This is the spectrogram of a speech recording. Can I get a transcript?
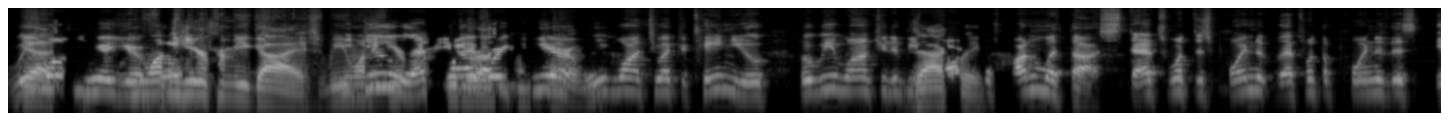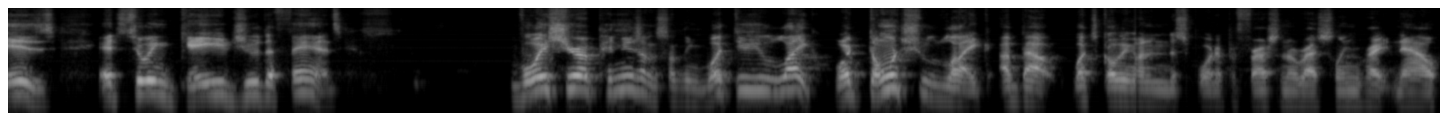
We Yeah, want to hear your We want to hear from you guys. We, We want to do. hear That's from why we're here. We want to entertain you, but we want you to be Exactly. part of the fun with us. That's what this point of that's what the point of this is. It's to engage you, the fans. Voice your opinions on something. What do you like? What don't you like about what's going on in the sport of professional wrestling right now?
